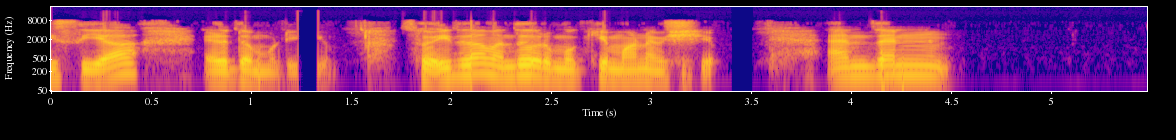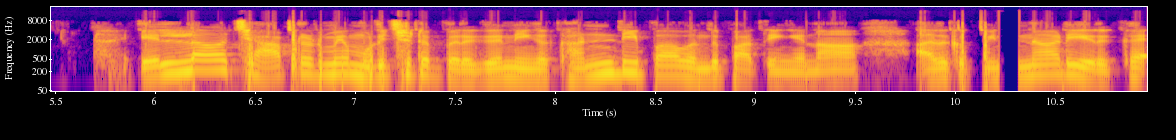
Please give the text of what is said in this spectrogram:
ஈஸியாக எழுத முடியும். ஸோ இதுதான் வந்து ஒரு முக்கியமான விஷயம். அண்ட் தென் எல்லா சாப்டருமே முடிச்சிட்ட பிறகு நீங்கள் கண்டிப்பாக வந்து பார்த்தீங்கன்னா அதுக்கு பின்னாடி இருக்க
